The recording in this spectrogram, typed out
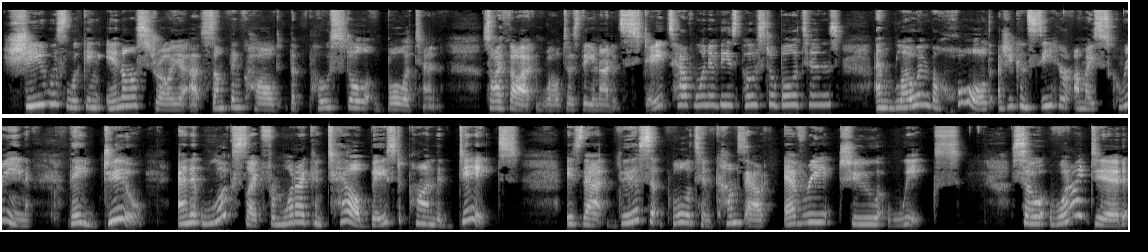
she was looking in Australia at something called the Postal Bulletin. So I thought, well, does the United States have one of these postal bulletins? And lo and behold, as you can see here on my screen, they do. And it looks like, from what I can tell, based upon the dates, is that this bulletin comes out every two weeks. So what I did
